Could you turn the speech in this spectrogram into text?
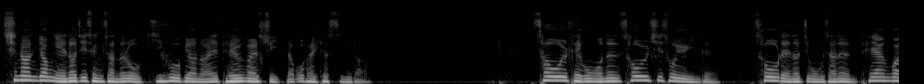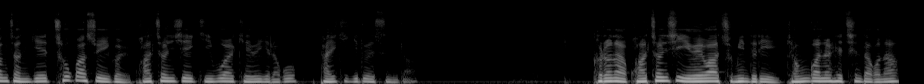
친환경 에너지 생산으로 기후 변화에 대응할 수 있다고 밝혔습니다. 서울대공원은 서울시 소유인데 서울에너지공사는 태양광 전기의 초과 수익을 과천시에 기부할 계획이라고 밝히기도 했습니다. 그러나 과천시 의회와 주민들이 경관을 해친다거나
